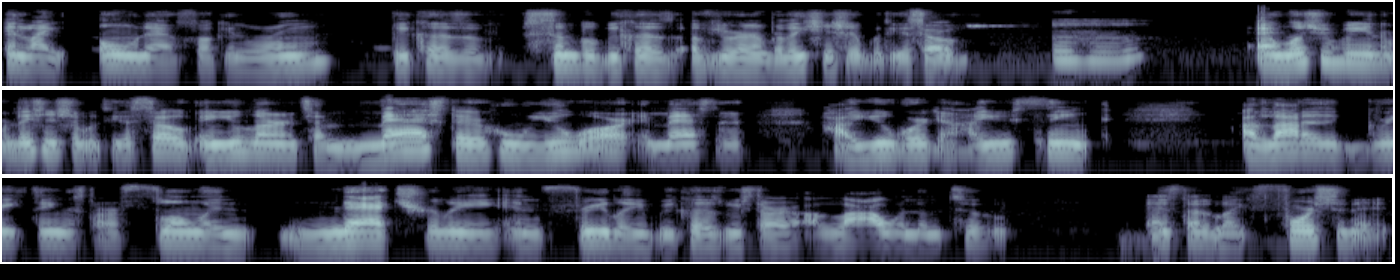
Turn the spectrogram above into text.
and like own that fucking room because of simple because of you're in a relationship with yourself. Mm-hmm. And once you be in a relationship with yourself and you learn to master who you are and master how you work and how you think, a lot of the great things start flowing naturally and freely because we start allowing them to instead of like forcing it.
